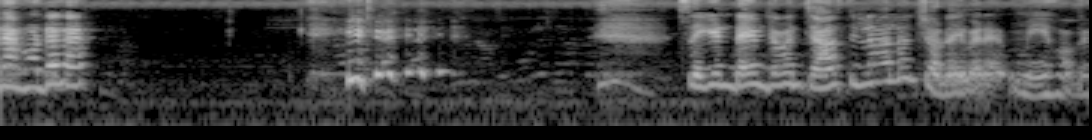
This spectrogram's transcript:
না, ওটা না। সেকেন্ড টাইম যখন চান্স দিলাম হলাম চলো এবারে মেয়ে হবে।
